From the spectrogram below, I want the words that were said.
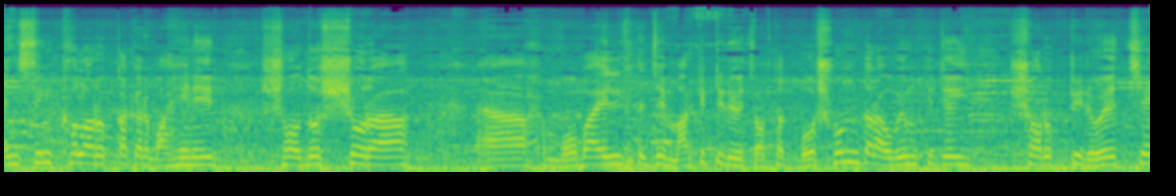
আইনশৃঙ্খলা রক্ষাকার বাহিনীর সদস্যরা মোবাইল যে মার্কেটটি রয়েছে, অর্থাৎ বসুন্ধরা অভিমুখী যেই সড়কটি রয়েছে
